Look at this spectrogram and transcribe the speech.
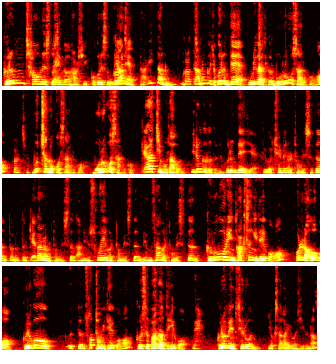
그런 차원에서도 네. 생각을 할수 있고 그래서 우리 그렇죠. 안에 다 있다는 그렇죠. 있다는 거죠. 그런데 우리가 그걸 모르고 살고 그렇죠. 묻혀놓고 살고 모르고 살고 깨닫지 못하고 이런 거거든요. 그런데 이제 우리가 최면을 통해서든 또는 어떤 깨달음을 통해서든 아니면 수행을 통해서든 명상을 통해서든 그 부분이 각성이 되고 올라오고 그리고 어떤 소통이 되고 그것을 받아들이고 네. 그러면 새로운 역사가 이루어지거나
